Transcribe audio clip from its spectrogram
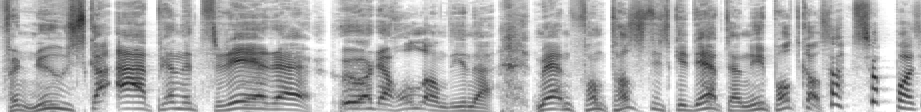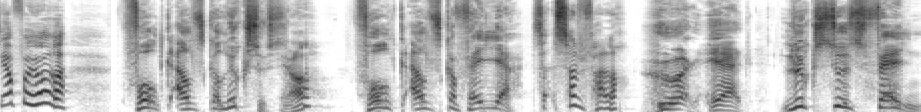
for nå skal jeg penetrere høreholdene dine med en fantastisk idé til en ny podkast. Såpass. Ja, få høre. Folk elsker luksus. Ja. Folk elsker feller. Du feller? Hør her! Luksusfellen!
